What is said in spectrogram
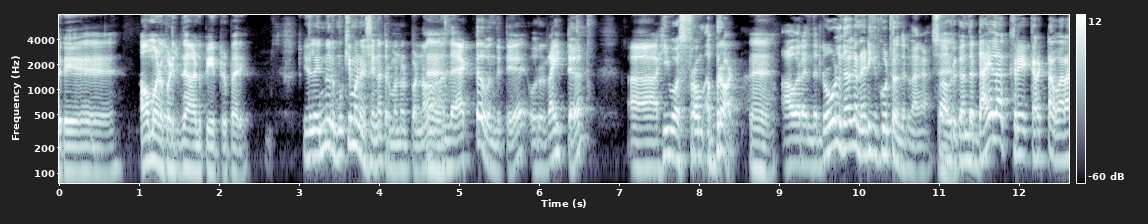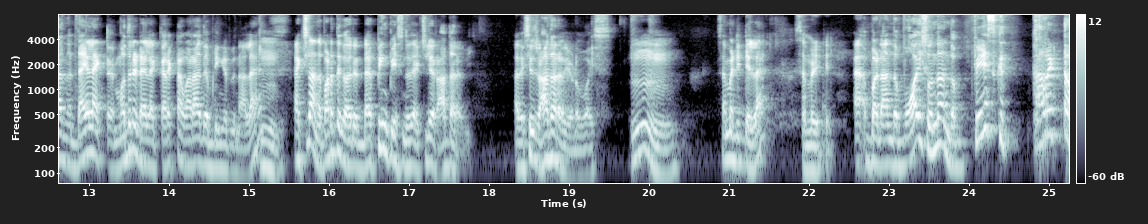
ஒரு அவமானப்படுத்தி தான் அனுப்பிட்டு இருப்பாரு. இதுல இன்னொரு முக்கியமான விஷயம் என்ன தெரியுமா நோட் பண்ணோம்? அந்த ஆக்டர் வந்துட்டு ஒரு writer he was from abroad. அவர் அந்த ரோலுக்காக நடிக்க கூட்டு வந்திருந்தாங்க. ஸோ அவருக்கு அந்த டைலாக் கரெக்டா வராது அந்த டைலாக்ட் மதுரை டைலாக் கரெக்டா வராது அப்படிங்கிறதுனால ம். ஆக்சுவலா அந்த படத்துக்கு அவர் டப்பிங் பேசுனது ஆக்சுவலி ராதா ரவி அது ஆக்சுவலி ராதா ரவியோட வாய்ஸ் செம்ம டீட்டெயில செம்மடி பட் அந்த வாய்ஸ் வந்து அந்த ஃபேஸ்க்கு கரெக்டா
